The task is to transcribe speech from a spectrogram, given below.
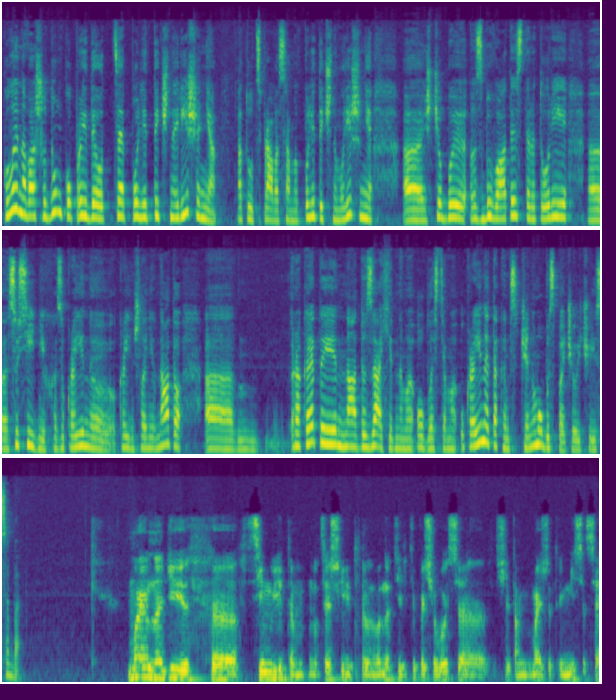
Коли на вашу думку прийде це політичне рішення? А тут справа саме в політичному рішенні, е, щоб збивати з території е, сусідніх з Україною країн-членів НАТО е, ракети над західними областями України, таким чином обезпечуючи і себе. Маю надію цим літом. Ну це ж літо, воно тільки почалося ще там майже три місяці.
